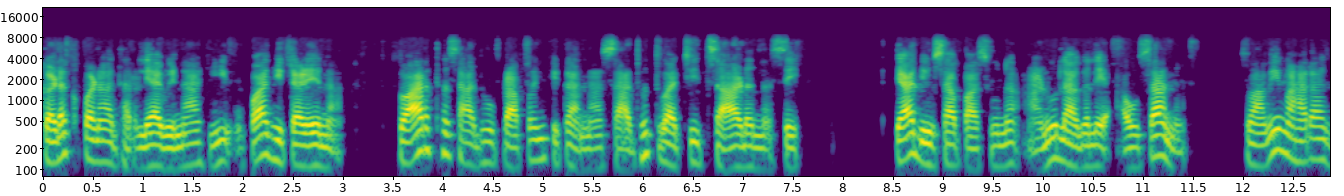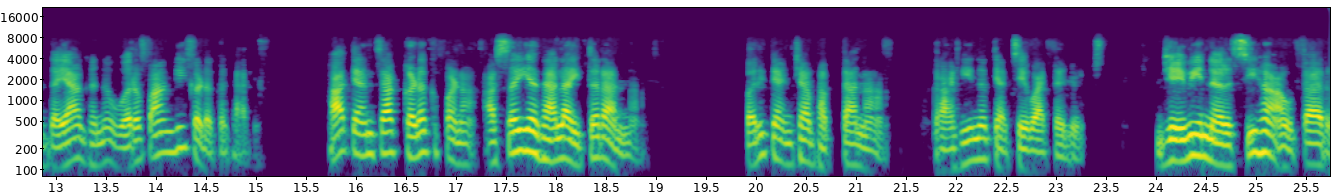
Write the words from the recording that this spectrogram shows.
कडकपणा धरल्या विना ही उपाधी टळेना. स्वार्थ साधू प्रापंचिकांना साधुत्वाची चाड नसे. त्या दिवसापासून आणू लागले अवसान. स्वामी महाराज दयाघन वरपांगी कडक झाले. हा त्यांचा कडकपणा असह्य झाला इतरांना. परी त्यांच्या भक्तांना काही न त्याचे वाटले. जेवी नरसिंह अवतार.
